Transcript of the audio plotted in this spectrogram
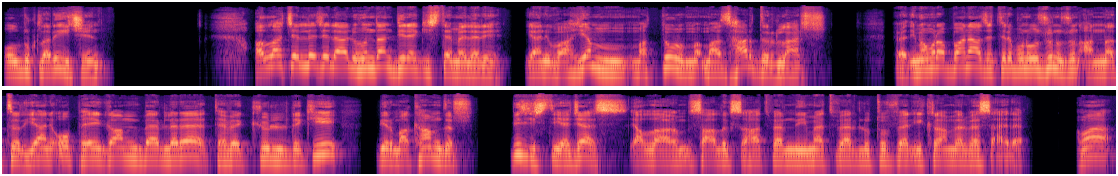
oldukları için Allah Celle Celaluhu'ndan direkt istemeleri yani vahye matlu mazhardırlar. Evet İmam Rabbani Hazretleri bunu uzun uzun anlatır. Yani o peygamberlere tevekküldeki bir makamdır. Biz isteyeceğiz. Allah'ım sağlık, sıhhat ver, nimet ver, lütuf ver, ikram ver vesaire. Ama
